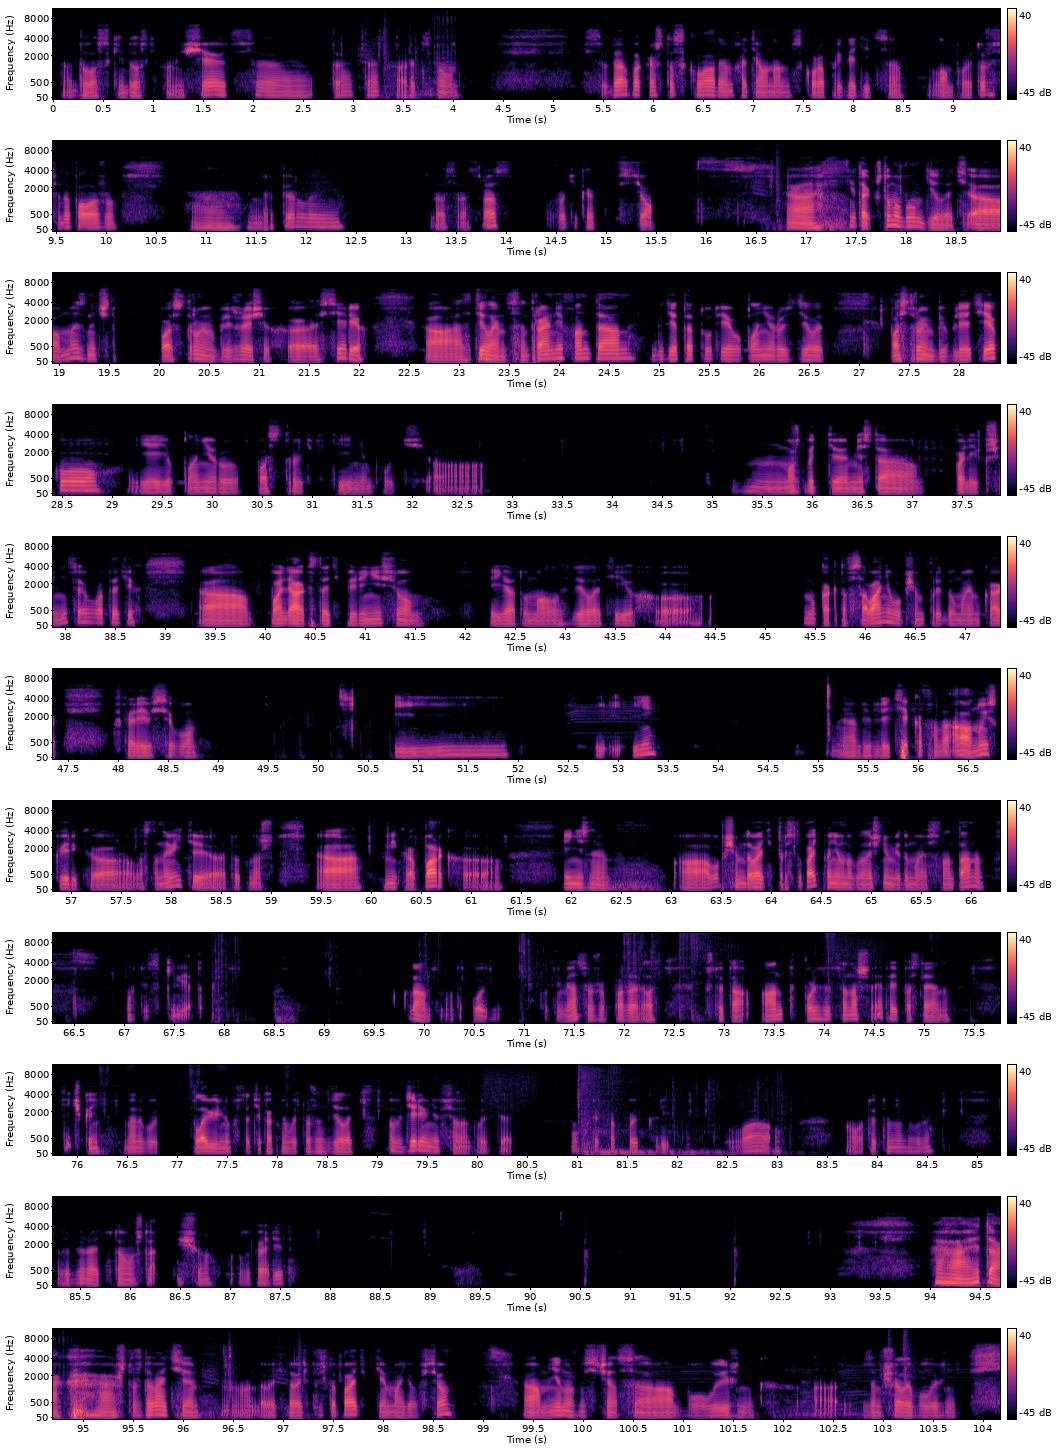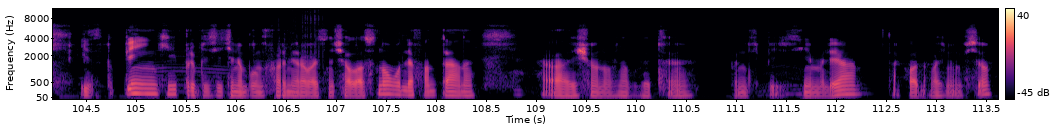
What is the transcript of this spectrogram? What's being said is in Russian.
А, доски, доски помещаются. Так, так, редстоун. Сюда пока что складываем, хотя он нам скоро пригодится. Лампу я тоже сюда положу. Эндерперлы. Раз, раз, раз. Вроде как все. А, итак, что мы будем делать? А, мы, значит, построим в ближайших э, сериях, а, сделаем центральный фонтан, где-то тут я его планирую сделать. Построим библиотеку, я ее планирую построить где-нибудь, может быть, э, вместо полей пшеницы вот этих. Поля, кстати, перенесем. И я думал сделать их э, ну, как-то в саванне, в общем, придумаем как, скорее всего. И... И... И... и... А, библиотека. А, ну и скверик а, восстановите. Тут наш а, микропарк. А, я не знаю. А, в общем, давайте приступать понемногу. Начнем, я думаю, с фонтана. Ух ты, скелет. Куда он смотрит? Ой, тут и мясо уже пожарилось. Что это? Ант пользуется нашей этой постоянно. Печкой. Надо будет плавильню, кстати, как-нибудь тоже сделать. Но в деревне все надо будет сделать. Ух ты, какой крип. Вау. А вот это надо уже забирать, потому что еще сгорит. А, итак, а, что ж, давайте, а, давайте, давайте приступать. Где мое все? А, мне нужно сейчас а, булыжник, а, замшелый булыжник и ступеньки. Приблизительно будем формировать сначала основу для фонтана. Еще нужно будет, э, в принципе, земля. Так, ладно, возьмем все.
